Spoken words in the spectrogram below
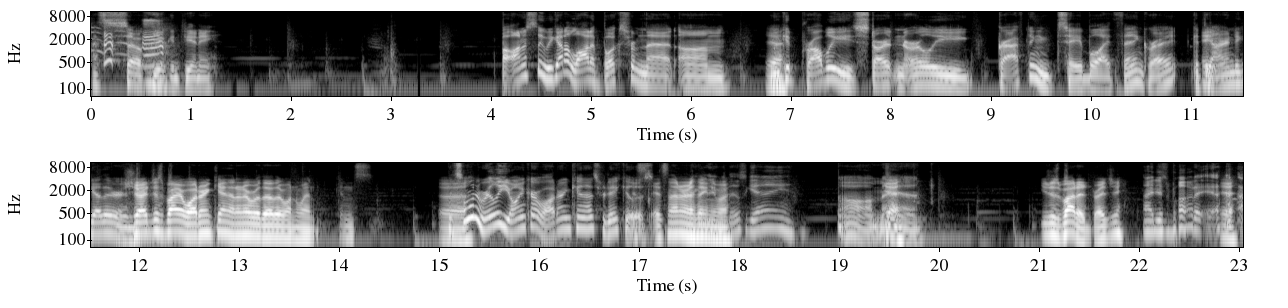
That's so fucking puny. Uh, honestly, we got a lot of books from that. Um, Yeah. we could probably start an early crafting table. I think, right? Get the Hey, iron together. And... Should I just buy a watering can? I don't know where the other one went. Can, s- Did uh, someone really yoink our watering can? That's ridiculous. it's, it's not on our thing anymore. This guy. Oh man. Yeah. You just bought it, right, G? I just bought it. Yeah.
